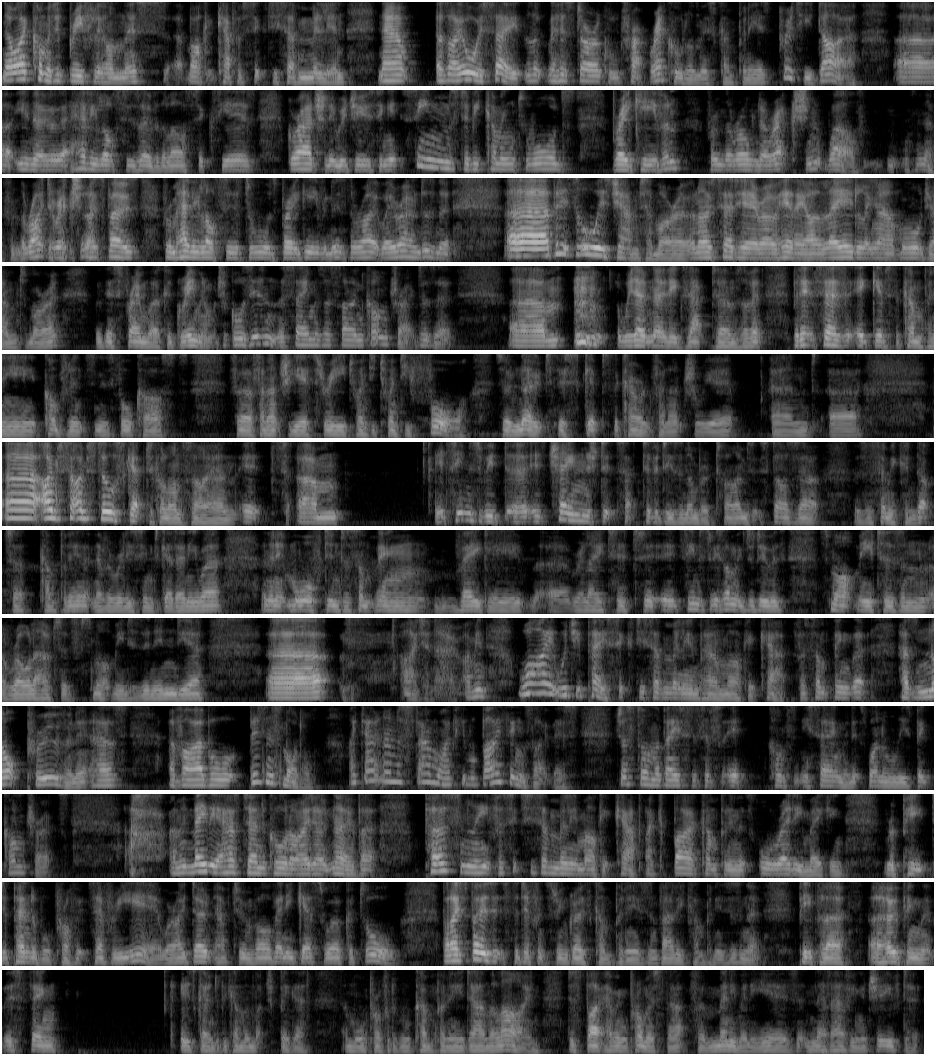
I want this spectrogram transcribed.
Now, I commented briefly on this market cap of 67 million. Now, as I always say, look, the historical track record on this company is pretty dire. Uh, you know, heavy losses over the last six years, gradually reducing. It seems to be coming towards break even from the wrong direction. Well, you know, from the right direction, I suppose. From heavy losses towards break even is the right way round, isn't it? Uh, but it's always jam tomorrow. And I've said here, oh, here they are ladling out more jam tomorrow with this framework agreement, which of course isn't the same as a signed contract, is it? Um, we don't know the exact terms of it, but it says it gives the company confidence in its forecasts for financial year 3 2024. So note this skips the current financial year and uh, uh, I'm I'm still skeptical on Cyan. It um, it seems to be uh, it's changed its activities a number of times. It started out as a semiconductor company that never really seemed to get anywhere, and then it morphed into something vaguely uh, related. To, it seems to be something to do with smart meters and a rollout of smart meters in India. Uh, I don't know. I mean, why would you pay sixty-seven million pound market cap for something that has not proven it has a viable business model. I don't understand why people buy things like this just on the basis of it constantly saying that it's won all these big contracts. I mean, maybe it has turned a corner, I don't know, but personally, for 67 million market cap, I could buy a company that's already making repeat dependable profits every year where I don't have to involve any guesswork at all. But I suppose it's the difference between growth companies and value companies, isn't it? People are, are hoping that this thing is going to become a much bigger a more profitable company down the line, despite having promised that for many, many years and never having achieved it.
